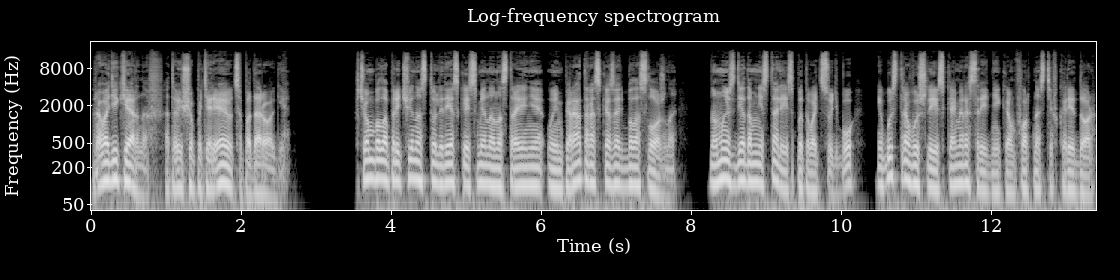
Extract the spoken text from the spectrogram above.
«Проводи Кернов, а то еще потеряются по дороге». В чем была причина столь резкой смены настроения у императора, сказать было сложно. Но мы с дедом не стали испытывать судьбу и быстро вышли из камеры средней комфортности в коридор.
